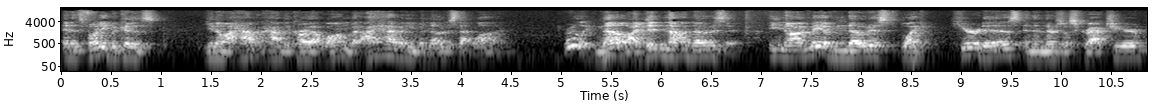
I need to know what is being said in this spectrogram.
And it's funny because, you know, I haven't had the car that long, but I haven't even noticed that line. Really? No, I did not notice it. You know, I may have noticed, like, here it is, and then there's a scratch here.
